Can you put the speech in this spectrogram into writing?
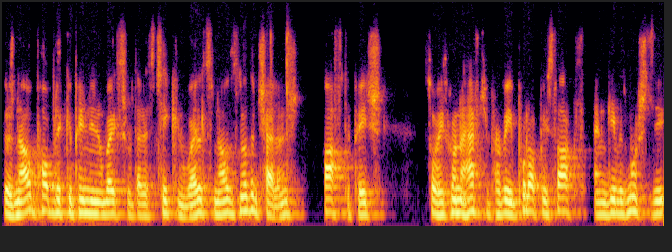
There's now public opinion in Wexford that it's ticking well, so now there's another challenge off the pitch." So he's going to have to probably pull up his socks and give as much as he,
